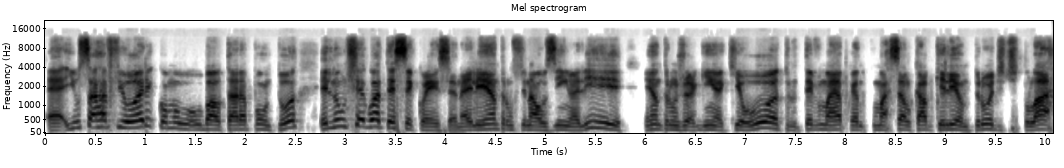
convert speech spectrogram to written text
É, e o Sarrafiore, como o Baltar apontou, ele não chegou a ter sequência, né? Ele entra um finalzinho ali, entra um joguinho aqui ou outro. Teve uma época com o Marcelo Cabo que ele entrou de titular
